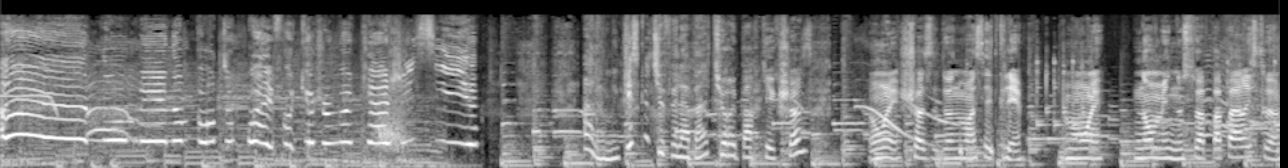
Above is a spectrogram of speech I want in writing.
Ah, non, mais n'importe quoi, il faut que je me cache ici Alors, mais qu'est-ce que tu fais là-bas? Tu répares quelque chose? Oui, chose, donne-moi cette clé. Oui, non, mais ne sois pas paresseux.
